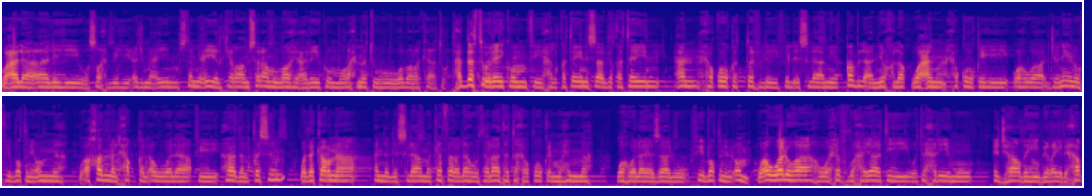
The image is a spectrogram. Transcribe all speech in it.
وعلى آله وصحبه أجمعين. مستمعي الكرام سلام الله عليكم ورحمته وبركاته. تحدثت إليكم في حلقتين سابقتين عن حقوق الطفل في الإسلام قبل أن يخلق وعن حقوقه وهو جنين في بطن أمه وأخذنا الحق الأول في هذا القسم وذكرنا أن الإسلام كفل له ثلاثة حقوق مهمة وهو لا يزال في بطن الأم. وأولها هو حفظ حياته وتحريم إجهاضه بغير حق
